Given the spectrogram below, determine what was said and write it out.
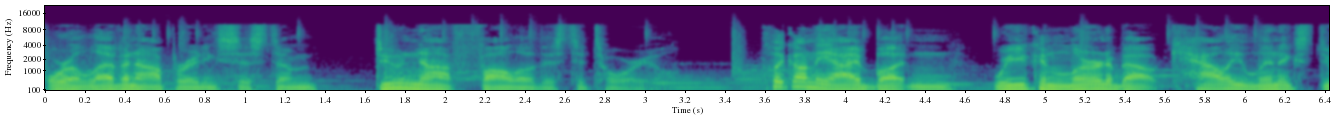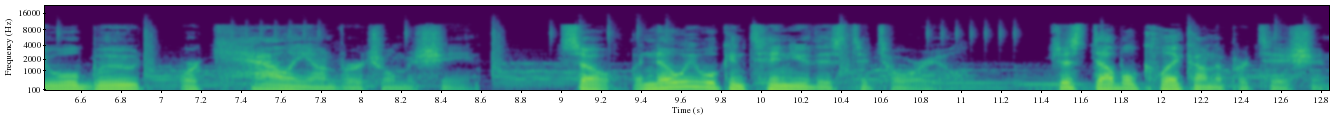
or 11 operating system do not follow this tutorial. Click on the I button where you can learn about Kali Linux Dual Boot or Kali on Virtual Machine. So I know we will continue this tutorial. Just double click on the partition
